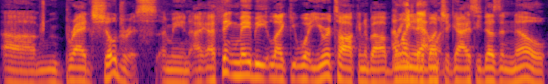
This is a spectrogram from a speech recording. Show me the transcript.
um, Brad Childress. I mean, I, I, think maybe like what you're talking about, bringing like in a bunch one. of guys he doesn't know.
